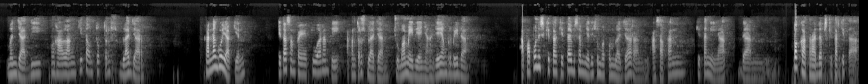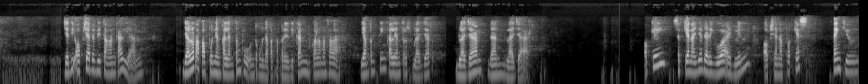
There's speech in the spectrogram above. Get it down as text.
menjadi penghalang kita untuk terus belajar. Karena gue yakin kita sampai tua nanti akan terus belajar, cuma medianya aja yang berbeda. Apa pun di sekitar kita bisa menjadi sumber pembelajaran, asalkan kita niat dan peka terhadap sekitar kita. Jadi opsi ada di tangan kalian. Jalur apa pun yang kalian tempuh untuk mendapatkan pendidikan bukanlah masalah. Yang penting kalian terus belajar belajar dan belajar. Oke, sekian aja dari gua Edwin, Opsiana Podcast. Thank you.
